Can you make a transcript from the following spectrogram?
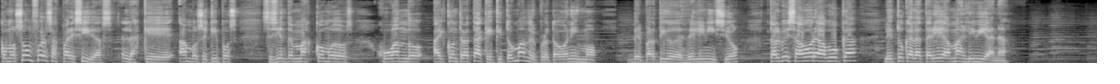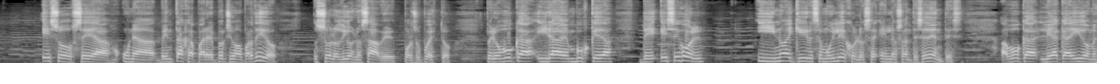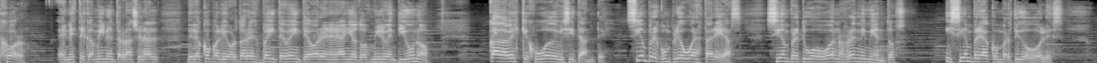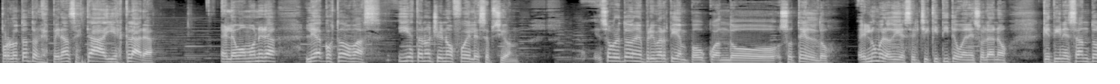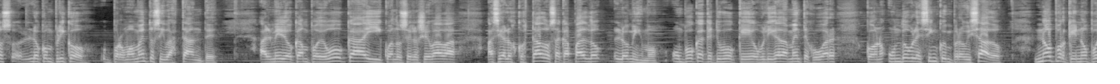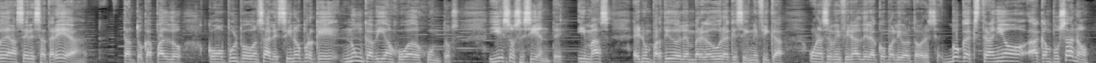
como son fuerzas parecidas en las que ambos equipos se sienten más cómodos jugando al contraataque que tomando el protagonismo del partido desde el inicio, tal vez ahora a Boca le toca la tarea más liviana. ¿Eso sea una ventaja para el próximo partido? Solo Dios lo sabe, por supuesto. Pero Boca irá en búsqueda de ese gol y no hay que irse muy lejos en los antecedentes. A Boca le ha caído mejor en este camino internacional de la Copa Libertadores 2020, ahora en el año 2021, cada vez que jugó de visitante. Siempre cumplió buenas tareas, siempre tuvo buenos rendimientos y siempre ha convertido goles. Por lo tanto, la esperanza está ahí, es clara. En la bombonera le ha costado más y esta noche no fue la excepción. Sobre todo en el primer tiempo, cuando Soteldo, el número 10, el chiquitito venezolano que tiene Santos, lo complicó por momentos y bastante al medio campo de Boca y cuando se lo llevaba hacia los costados a Capaldo lo mismo. Un Boca que tuvo que obligadamente jugar con un doble 5 improvisado. No porque no puedan hacer esa tarea, tanto Capaldo como Pulpo González, sino porque nunca habían jugado juntos. Y eso se siente, y más en un partido de la envergadura que significa una semifinal de la Copa Libertadores. Boca extrañó a Campuzano,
